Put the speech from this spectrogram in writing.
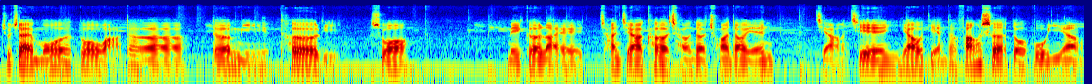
就在摩尔多瓦的德米特里说。每个来参加课程的传道员讲解要点的方式都不一样，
